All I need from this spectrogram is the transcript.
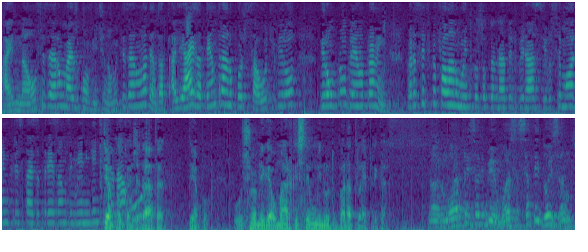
Aí não fizeram mais o convite, não me quiseram lá dentro. Aliás, até entrar no posto de saúde virou, virou um problema para mim. Agora você fica falando muito que eu sou candidata de Biraci, você mora em Cristais há três anos e meio, ninguém te Tempo, na rua. candidata. Tempo. O senhor Miguel Marques tem um minuto para a réplica. Não, eu não moro há três anos e meio, eu moro há 62 anos.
